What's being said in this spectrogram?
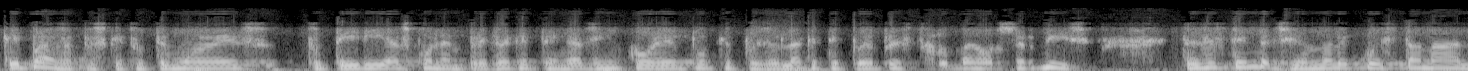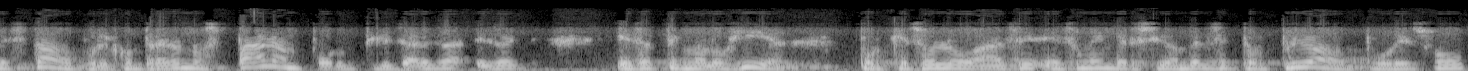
¿qué pasa? Pues que tú te mueves, tú te irías con la empresa que tenga 5G porque pues es la que te puede prestar un mejor servicio. Entonces, esta inversión no le cuesta nada al Estado, por el contrario, nos pagan por utilizar esa, esa, esa tecnología, porque eso lo hace, es una inversión del sector privado, por eso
